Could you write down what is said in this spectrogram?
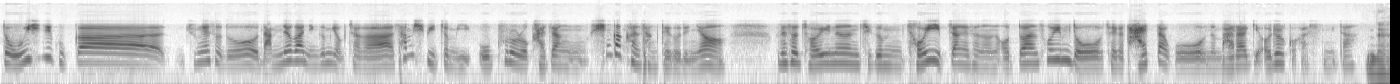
또 OECD 국가 중에서도 남녀 간 임금 격차가 32.5%로 가장 심각한 상태거든요. 그래서 저희는 지금 저희 입장에서는 어떠한 소임도 저희가 다 했다고는 말하기 어려울 것 같습니다. 네.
